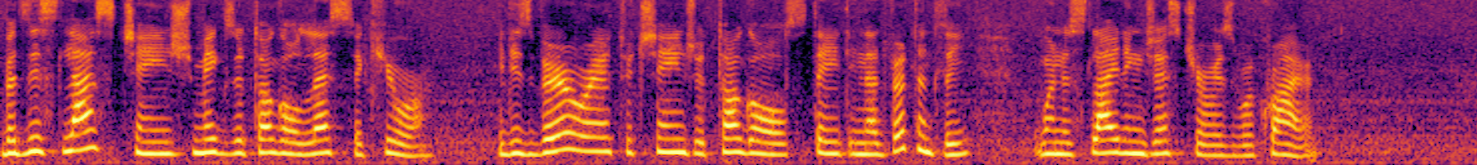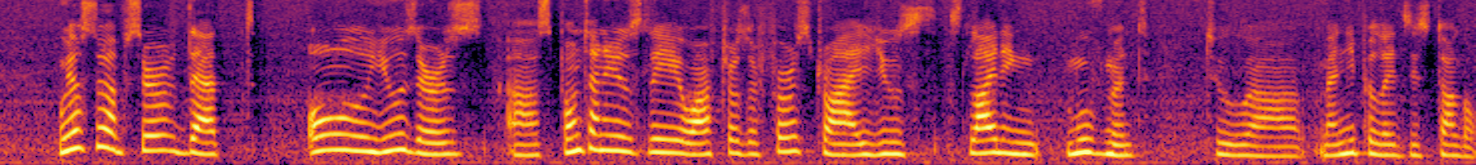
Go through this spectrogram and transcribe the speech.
but this last change makes the toggle less secure. It is very rare to change the toggle state inadvertently when a sliding gesture is required. We also observed that all users uh, spontaneously or after the first try use sliding movement to uh, manipulate this toggle.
